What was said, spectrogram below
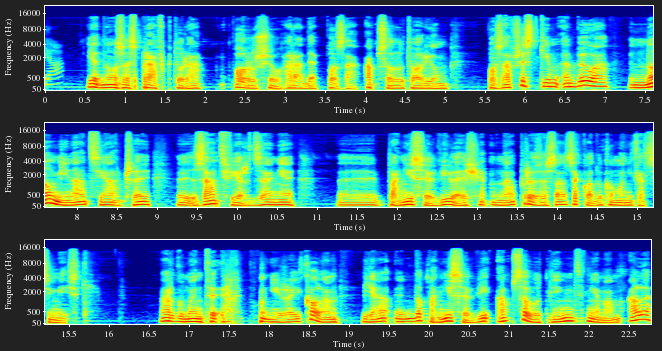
Ja Jedną ze spraw, która poruszyła Radę poza absolutorium, poza wszystkim, była nominacja czy y, zatwierdzenie y, pani Sylwii Leś na prezesa Zakładu Komunikacji Miejskiej. Argumenty poniżej kolan. Ja do pani Sylwii absolutnie nic nie mam, ale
